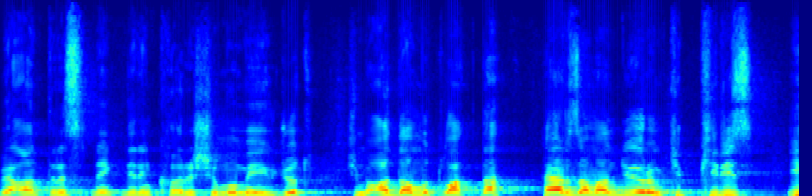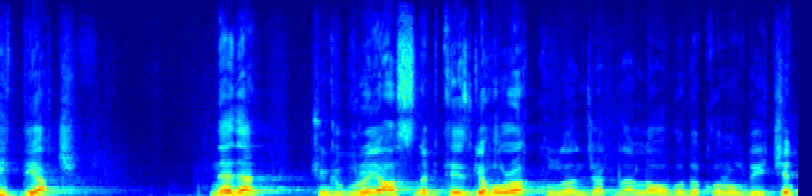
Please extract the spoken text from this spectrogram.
ve antrasit renklerin karışımı mevcut. Şimdi ada mutfakta her zaman diyorum ki priz ihtiyaç. Neden? Çünkü burayı aslında bir tezgah olarak kullanacaklar lavaboda konulduğu için.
